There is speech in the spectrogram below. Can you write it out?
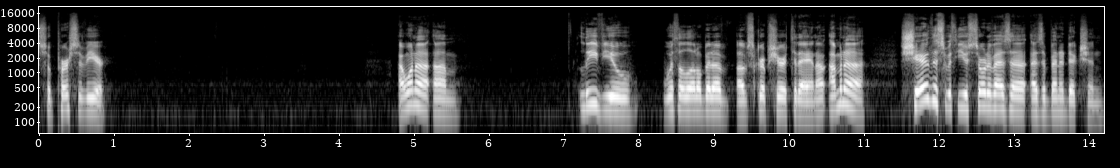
So persevere. I want to um, leave you with a little bit of, of scripture today. And I, am going to share this with you sort of as a, as a benediction.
